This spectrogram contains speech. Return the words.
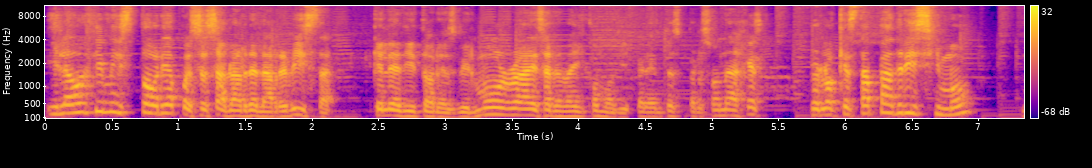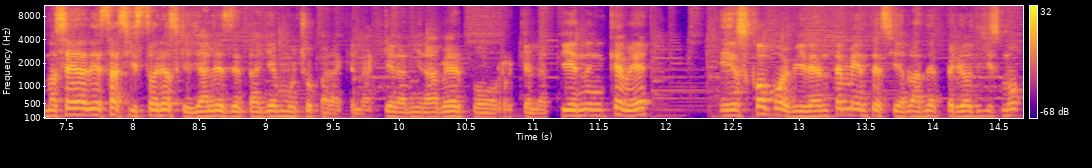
Y la última historia, pues es hablar de la revista, que el editor es Bill Murray, salen ahí como diferentes personajes, pero lo que está padrísimo, más allá de estas historias que ya les detallé mucho para que la quieran ir a ver porque la tienen que ver, es como evidentemente si hablan de periodismo,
